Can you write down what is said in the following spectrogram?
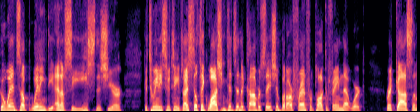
who ends up winning the NFC East this year between these two teams. I still think Washington's in the conversation, but our friend from Talk of Fame Network, Rick Gosselin,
